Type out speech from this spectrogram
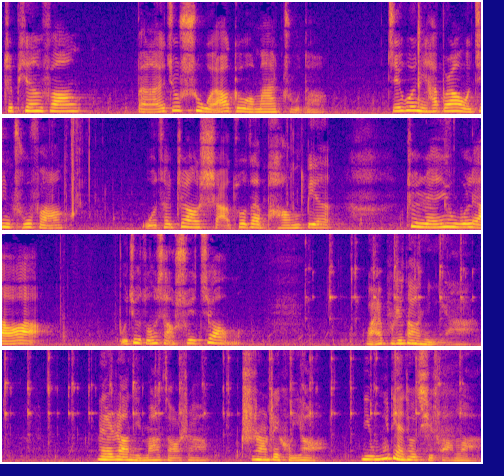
这偏方本来就是我要给我妈煮的，结果你还不让我进厨房，我才这样傻坐在旁边。这人一无聊啊，不就总想睡觉吗？我还不知道你呀，为了让你妈早上吃上这口药，你五点就起床了。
